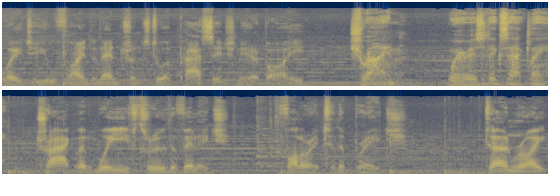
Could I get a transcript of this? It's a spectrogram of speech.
Wait till you find an entrance to a passage nearby. Shrine. Where is it exactly? Track that weaves through the village. Follow it to the bridge. Turn right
